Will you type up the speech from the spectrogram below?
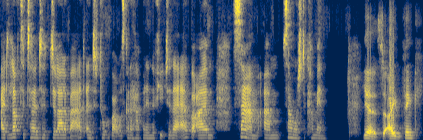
I'd love to turn to Jalalabad and to talk about what's going to happen in the future there, but um, Sam, um, Sam wants to come in. Yeah, so I think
